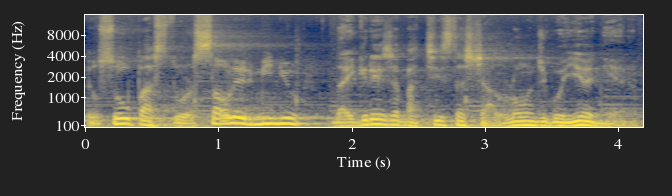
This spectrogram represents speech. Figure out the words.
Eu sou o pastor Saulo Hermínio, da Igreja Batista Shalom de Goiânia.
